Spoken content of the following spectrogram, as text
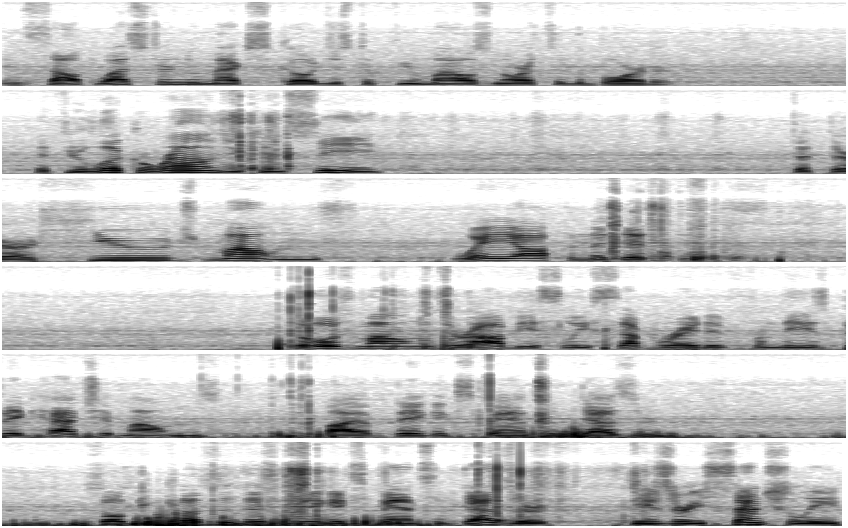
in southwestern New Mexico, just a few miles north of the border. If you look around, you can see that there are huge mountains way off in the distance. Those mountains are obviously separated from these Big Hatchet Mountains by a big expanse of desert. So because of this big expanse of desert, these are essentially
